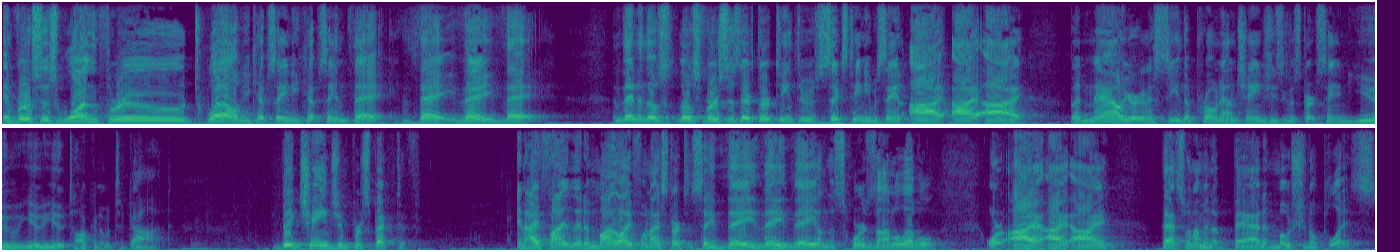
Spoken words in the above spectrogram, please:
In verses 1 through 12, you kept saying, he kept saying they, they, they, they. And then in those, those verses there, 13 through 16, he was saying I, I, I. But now you're going to see the pronoun change. He's going to start saying you, you, you, talking to God. Big change in perspective. And I find that in my life, when I start to say they, they, they on this horizontal level, or I, I, I, that's when I'm in a bad emotional place.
